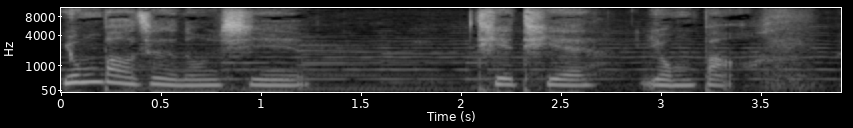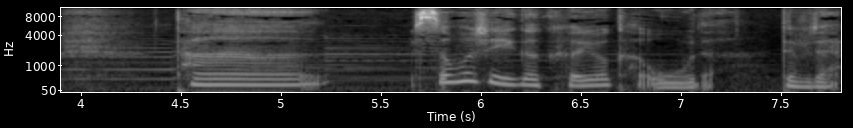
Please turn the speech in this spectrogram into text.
拥抱这个东西，贴贴拥抱，它似乎是一个可有可无的，对不对？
